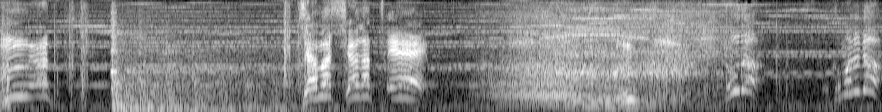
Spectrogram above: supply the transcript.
うん。邪魔しやがって。ん。そうだ。そこまでだ。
